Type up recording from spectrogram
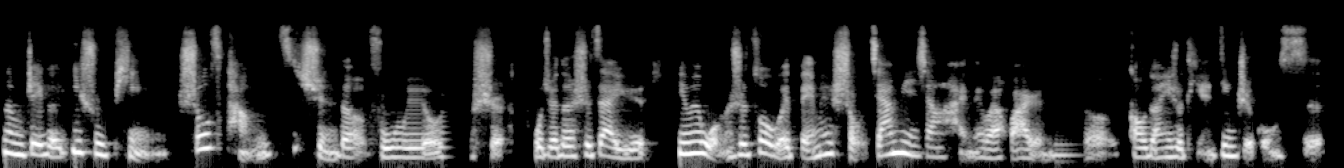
那么这个艺术品收藏咨询的服务优势，我觉得是在于，因为我们是作为北美首家面向海内外华人的高端艺术体验定制公司，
